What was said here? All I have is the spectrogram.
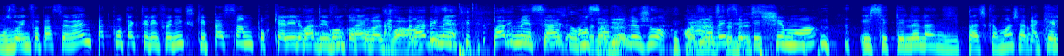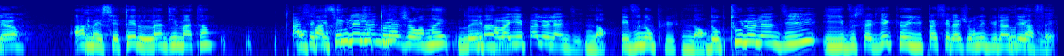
on se voit une fois par semaine, pas de contact téléphonique, ce qui est pas simple pour caler le rendez-vous quand on va se voir. hein. Pas de, me- pas de message. On Pas savait de- le jour. On pas savait que c'était chez moi et c'était le lundi. Parce que moi, j'avais. À quelle heure? Ah, mais c'était le lundi matin. Ah, on c'était passait tous les toute lundis? la journée. le Il lundi. ne travaillait pas le lundi? Non. Et vous non plus? Non. Donc tout le lundi, vous saviez qu'il passait la journée du lundi Tout à avec vous? fait.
